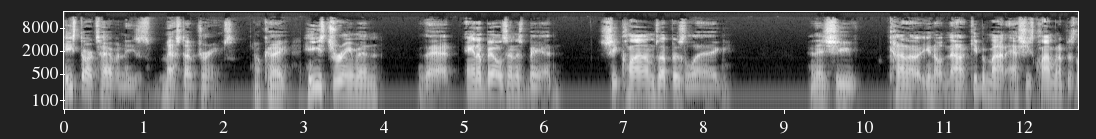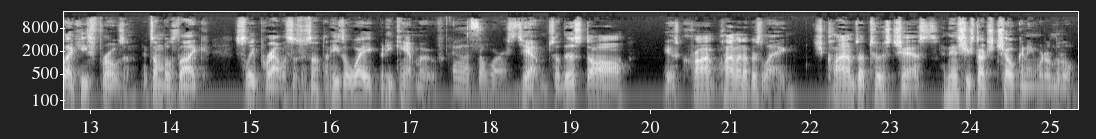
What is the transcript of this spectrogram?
he starts having these messed up dreams. Okay, he's dreaming that Annabelle's in his bed. She climbs up his leg, and then she kind of, you know, now keep in mind, as she's climbing up his leg, he's frozen. It's almost like sleep paralysis or something. He's awake, but he can't move. Oh, that's the worst. Yeah. So this doll is climbing up his leg. She climbs up to his chest, and then she starts choking him with her little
